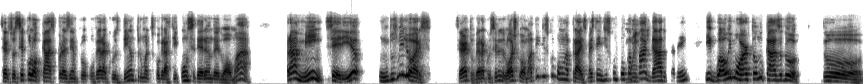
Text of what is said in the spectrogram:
Certo? Se você colocasse, por exemplo, o Vera Cruz dentro de uma discografia, considerando aí do Almar, para mim, seria um dos melhores, certo? O Vera Cruz, lógico que o Almar tem disco bom lá atrás, mas tem disco um pouco Muito. apagado também, igual o Immortal no caso do. do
